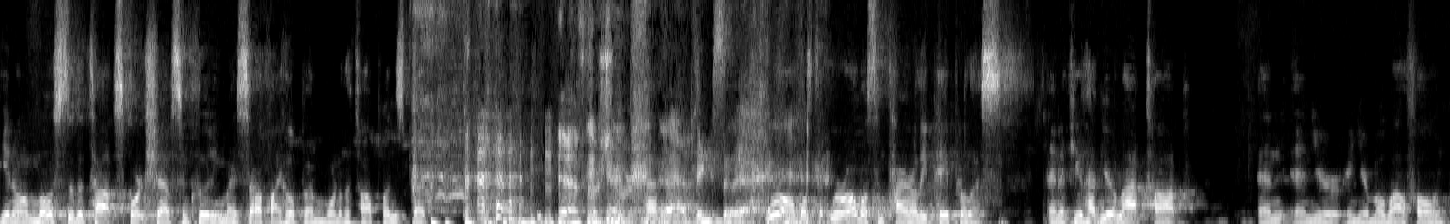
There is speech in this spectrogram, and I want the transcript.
you know, most of the top sports chefs, including myself, I hope I'm one of the top ones, but yeah, for sure. yeah, I think so. Yeah, we're almost we're almost entirely paperless, and if you have your laptop and and your in your mobile phone,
